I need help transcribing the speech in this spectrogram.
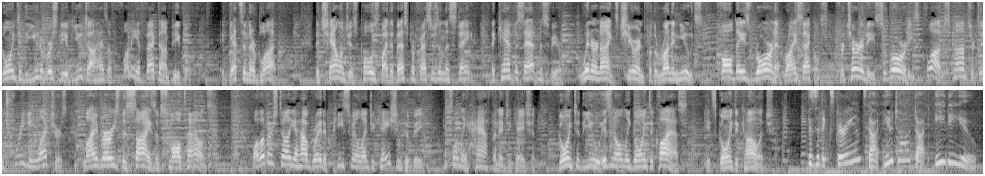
Going to the University of Utah has a funny effect on people. It gets in their blood. The challenges posed by the best professors in the state, the campus atmosphere, winter nights cheering for the Runnin' Utes, fall days roaring at Rice Eccles, fraternities, sororities, clubs, concerts, intriguing lectures, libraries the size of small towns. While others tell you how great a piecemeal education could be, it's only half an education. Going to the U isn't only going to class, it's going to college. Visit experience.utah.edu.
